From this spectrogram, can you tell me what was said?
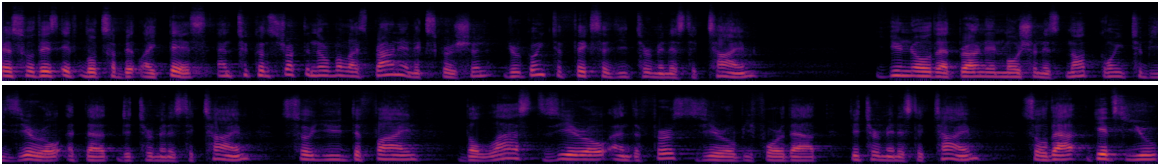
and so this, it looks a bit like this. And to construct the normalized Brownian excursion, you're going to fix a deterministic time. you know that Brownian motion is not going to be zero at that deterministic time, so you define the last zero and the first zero before that deterministic time. So that gives you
